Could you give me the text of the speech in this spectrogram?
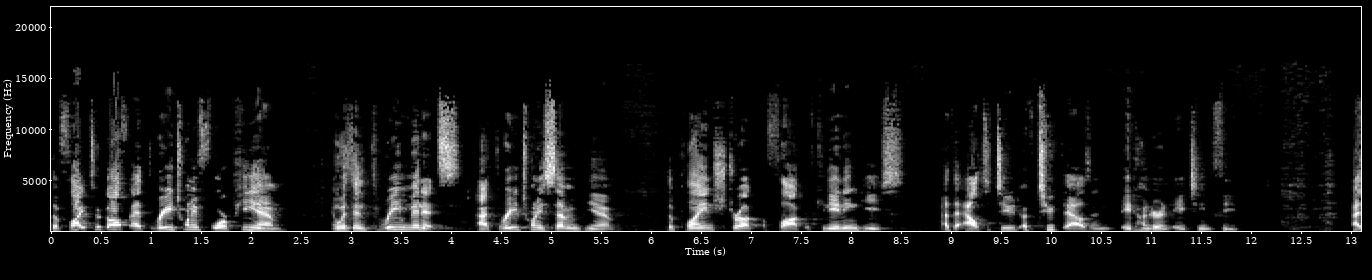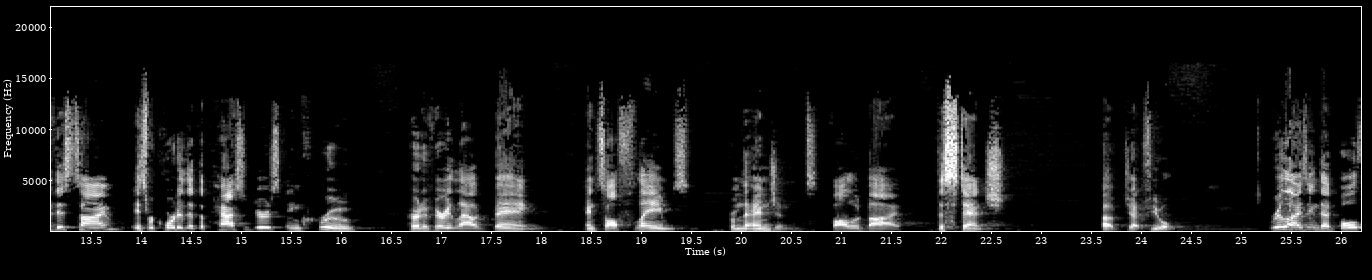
The flight took off at 3:24 p.m. and within 3 minutes at 3:27 p.m the plane struck a flock of Canadian geese at the altitude of 2,818 feet. At this time, it's recorded that the passengers and crew heard a very loud bang and saw flames from the engines, followed by the stench of jet fuel. Realizing that both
